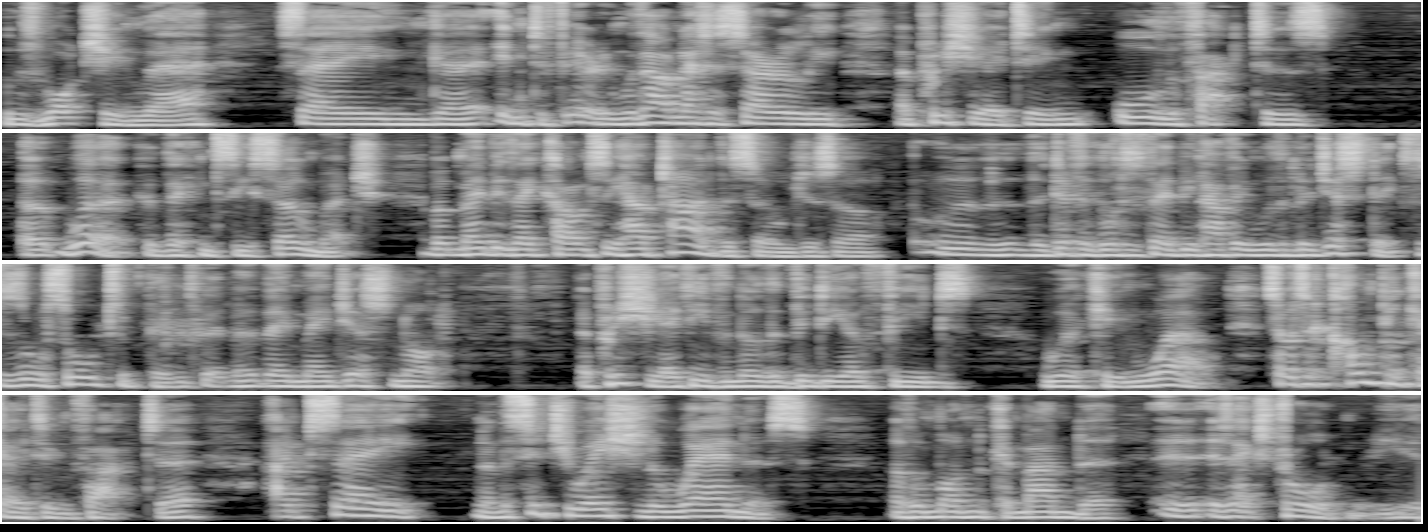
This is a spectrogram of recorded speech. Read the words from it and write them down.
who's watching there saying, uh, interfering without necessarily appreciating all the factors at work. They can see so much, but maybe they can't see how tired the soldiers are, the, difficulties they've been having with logistics. There's all sorts of things that, they may just not appreciate, even though the video feed's working well. So it's a complicating factor. I'd say you know, the situation awareness of a modern commander is extraordinary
